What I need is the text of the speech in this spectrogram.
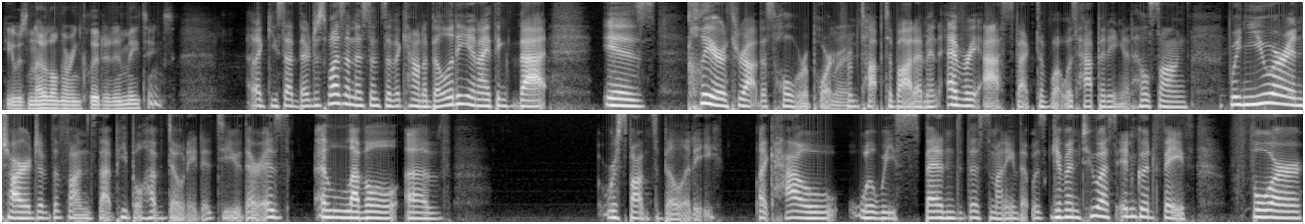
he was no longer included in meetings. like you said, there just wasn't a sense of accountability. And I think that is clear throughout this whole report Right. from top to bottom and every aspect of what was happening at Hillsong. When you are in charge of the funds that people have donated to you, there is a level of responsibility. Like, how will we spend this money that was given to us in good faith for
